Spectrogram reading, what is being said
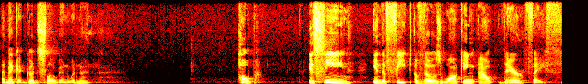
That'd make a good slogan, wouldn't it? Hope is seen in the feet of those walking out their faith.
